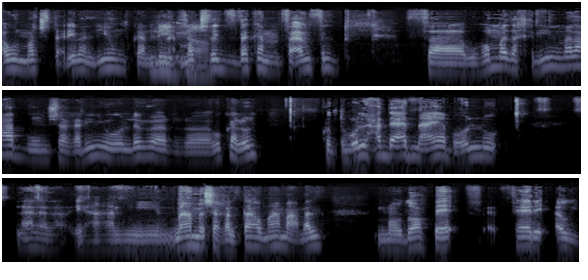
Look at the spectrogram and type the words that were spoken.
أول ماتش تقريبا ليهم كان ليدز، ماتش آه. ليدز ده كان في أنفيلد ف وهم داخلين الملعب ومشغلين never walk alone كنت بقول لحد قاعد معايا بقول له لا لا لا يعني مهما شغلتها ومهما عملت الموضوع فارق قوي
